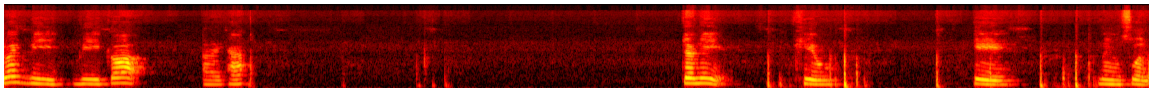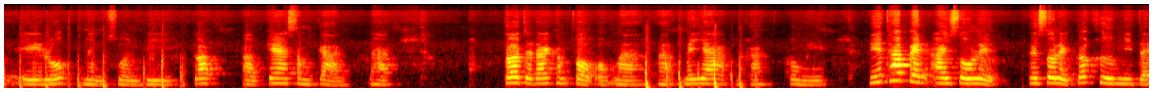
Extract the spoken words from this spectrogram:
ด้วย v v ก็อะไรคะเจ้านี่ q k หนึ่งส่วน a ลบหนึ่งส่วน b ก็แก้สมการนะคะ ก็จะได้คำตอบออกมาอะไม่ยากนะคะ ตรงนี้ นี้ถ้าเป็น isolate isolate ก็คือมีแต่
